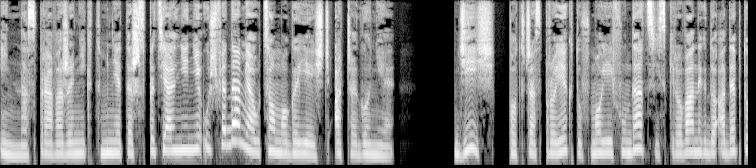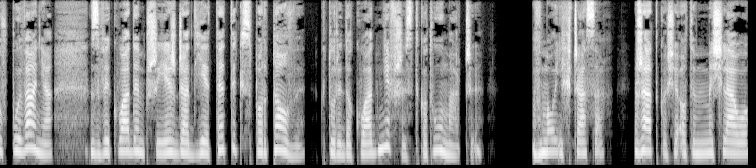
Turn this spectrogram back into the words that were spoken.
Inna sprawa, że nikt mnie też specjalnie nie uświadamiał, co mogę jeść, a czego nie. Dziś, podczas projektów mojej fundacji skierowanych do adeptów pływania, z wykładem przyjeżdża dietetyk sportowy, który dokładnie wszystko tłumaczy. W moich czasach Rzadko się o tym myślało,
